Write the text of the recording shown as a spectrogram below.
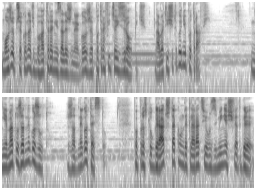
może przekonać bohatera niezależnego, że potrafi coś zrobić, nawet jeśli tego nie potrafi. Nie ma tu żadnego rzutu, żadnego testu. Po prostu gracz taką deklaracją zmienia świat gry,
